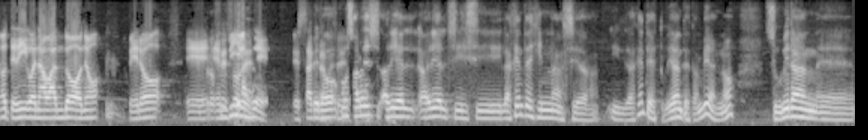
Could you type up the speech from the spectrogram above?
no te digo en abandono, pero eh, en vías de... Pero vos sabés, Ariel, Ariel si, si la gente de gimnasia y la gente de estudiantes también, ¿no? Se hubieran eh,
